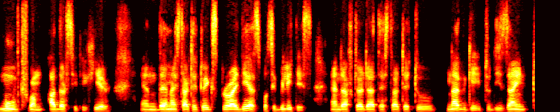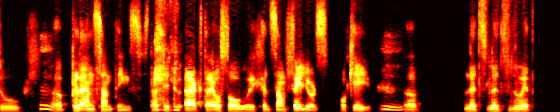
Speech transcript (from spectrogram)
moved from other city here, and then I started to explore ideas, possibilities, and after that I started to navigate, to design, to mm. uh, plan some things. Started to act. I also had some failures. Okay, mm. uh, let's let's do it.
